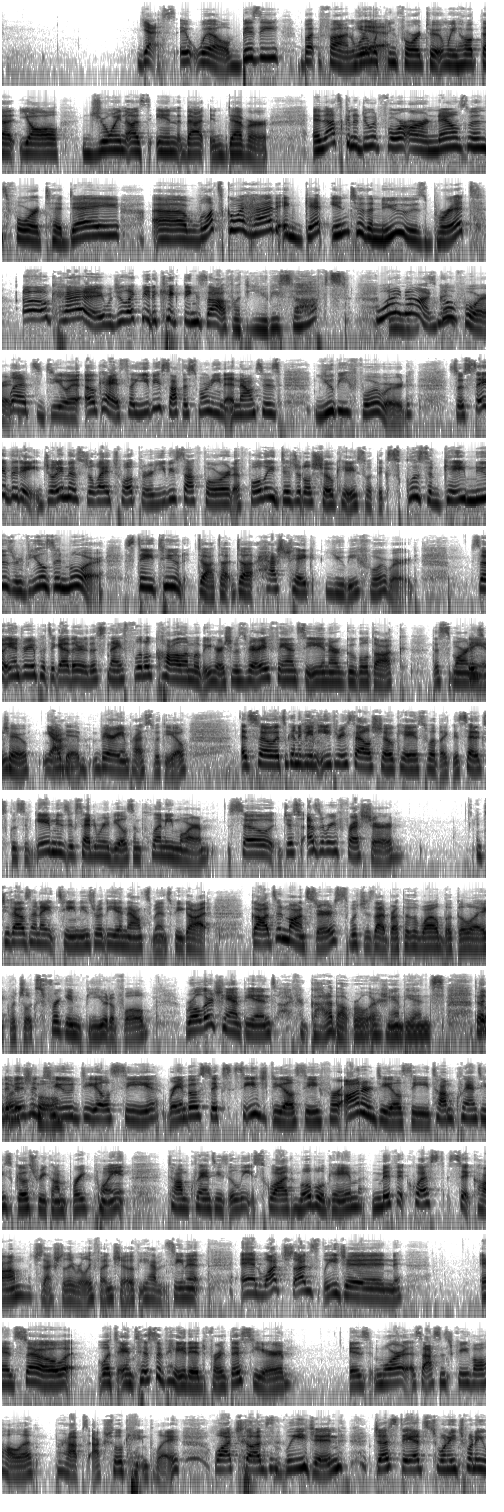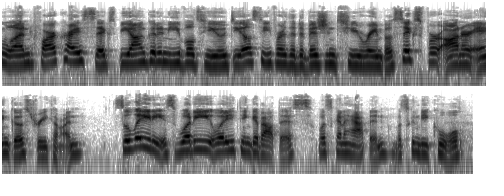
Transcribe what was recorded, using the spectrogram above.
Yes, it will. Busy but fun. We're Yeah. looking forward to it, and we hope that y'all join us in that endeavor. And that's going to do it for our announcements for today. Uh, let's go ahead and get into the news, Britt. Okay, would you like me to kick things off with Ubisoft's? Why not? Go for it. Let's do it. Okay, so Ubisoft this morning announces Ubi Forward. So save the date. Join us July 12th for Ubisoft Forward, a fully digital showcase with exclusive game news, reveals, and more. Stay tuned. Dot dot dot. Hashtag Ubi Forward. So Andrea put together this nice little column over here. She was very fancy in our Google Doc this morning. It's true. Yeah, I did. Very impressed with you. And so it's going to be an E3 style showcase with, like I said, exclusive game news, exciting reveals, and plenty more. So just as a refresher, in 2019, these were the announcements. We got Gods and Monsters, which is that Breath of the Wild lookalike, which looks freaking beautiful. Roller Champions. Oh, I forgot about Roller Champions. That the Division cool. 2 DLC, Rainbow Six Siege DLC, For Honor DLC, Tom Clancy's Ghost Recon Breakpoint, Tom Clancy's Elite Squad mobile game, Mythic Quest sitcom, which is actually a really fun show if you haven't seen it, and Watch Dogs Legion. And so, what's anticipated for this year is more Assassin's Creed Valhalla, perhaps actual gameplay, Watch Dogs Legion, Just Dance 2021, Far Cry 6, Beyond Good and Evil 2, DLC for the Division 2, Rainbow Six, For Honor, and Ghost Recon. So, ladies, what do you what do you think about this? What's going to happen? What's going to be cool?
